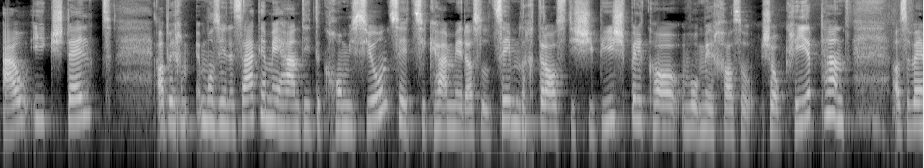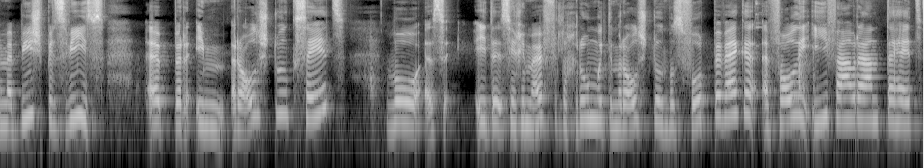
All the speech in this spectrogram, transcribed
auch eingestellt. Aber ich muss Ihnen sagen, wir haben in der Kommissionssitzung haben wir also ziemlich drastische Beispiele gehabt, die mich also schockiert haben. Also wenn man beispielsweise jemanden im Rollstuhl sieht, wo sich im öffentlichen Raum mit dem Rollstuhl muss fortbewegen muss, eine volle IV-Rente hat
